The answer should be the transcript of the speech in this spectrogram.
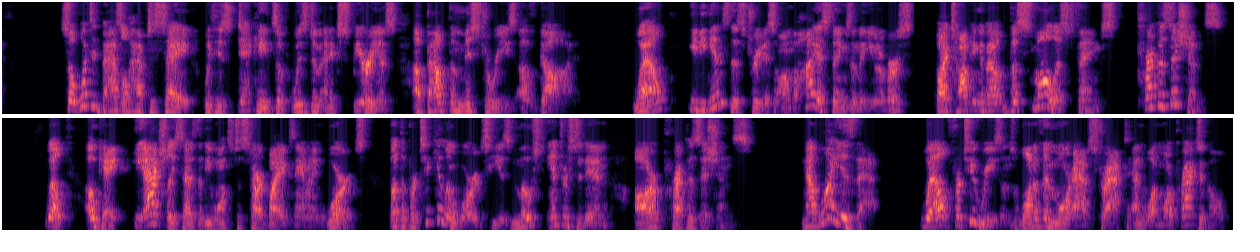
So, what did Basil have to say with his decades of wisdom and experience about the mysteries of God? Well, he begins this treatise on the highest things in the universe by talking about the smallest things, prepositions. Well, okay, he actually says that he wants to start by examining words, but the particular words he is most interested in are prepositions. Now, why is that? Well, for two reasons, one of them more abstract and one more practical.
